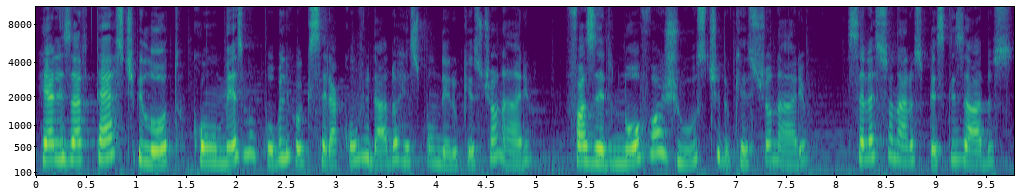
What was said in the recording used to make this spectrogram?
realizar teste piloto com o mesmo público que será convidado a responder o questionário, fazer novo ajuste do questionário selecionar os pesquisados,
